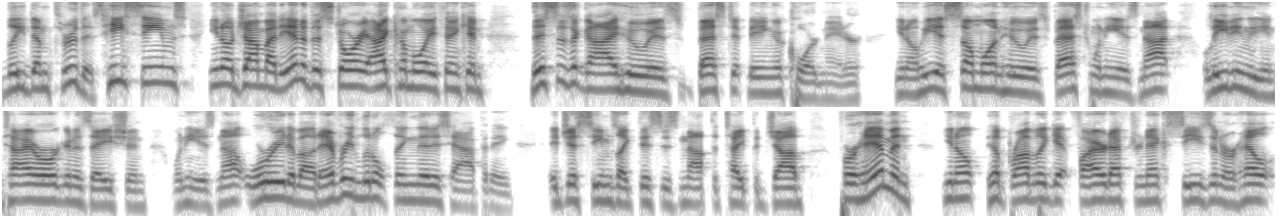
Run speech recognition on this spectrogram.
lead them through this. He seems, you know, John, by the end of this story, I come away thinking this is a guy who is best at being a coordinator. You know, he is someone who is best when he is not leading the entire organization, when he is not worried about every little thing that is happening. It just seems like this is not the type of job for him. And, you know, he'll probably get fired after next season or hell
